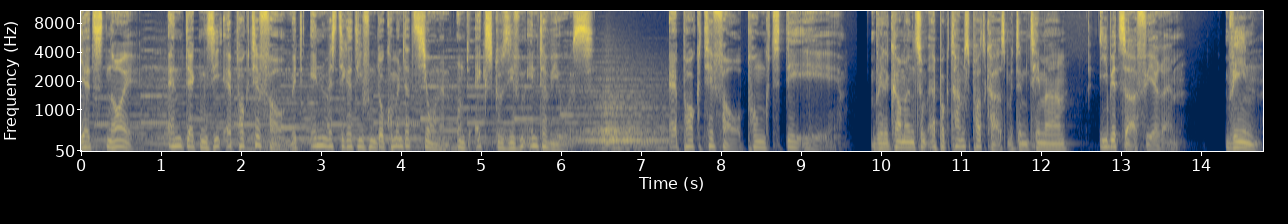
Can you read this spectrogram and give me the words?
Jetzt neu. Entdecken Sie Epoch TV mit investigativen Dokumentationen und exklusiven Interviews. EpochTV.de Willkommen zum Epoch Times Podcast mit dem Thema Ibiza-Affäre. Wien.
